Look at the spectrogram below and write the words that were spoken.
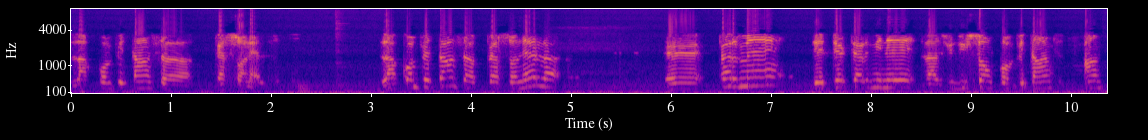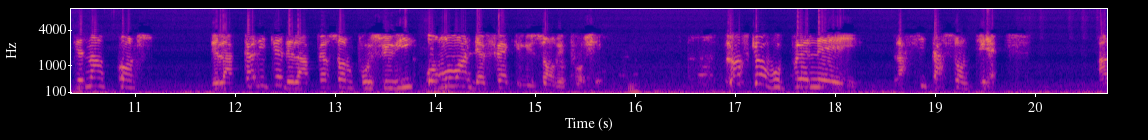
la compétence euh, personnelle. La compétence personnelle euh, permet de déterminer la juridiction compétente en tenant compte de la qualité de la personne poursuivie au moment des faits qui lui sont reprochés. Lorsque vous prenez la citation directe en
